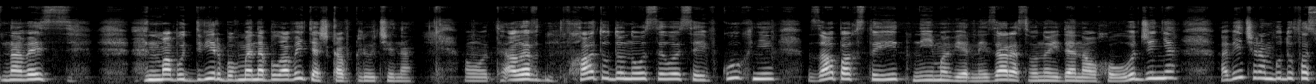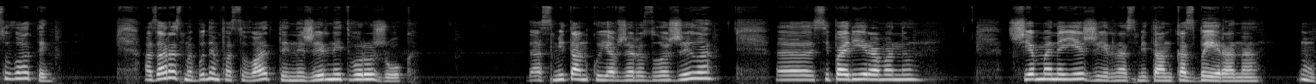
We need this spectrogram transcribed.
на весь, мабуть, двір, бо в мене була витяжка включена. От. Але в, в хату доносилося і в кухні запах стоїть неймовірний. Зараз воно йде на охолодження, а вечором буду фасувати. А зараз ми будемо фасувати нежирний творожок. Да, сметанку я вже розложила е, сепаріровану. Ще в мене є жирна сметанка збирана. Ну,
